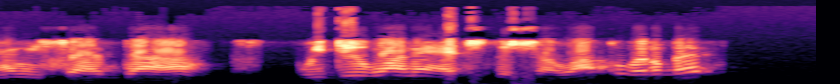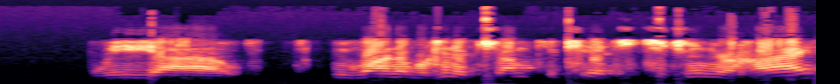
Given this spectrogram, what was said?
and he said, uh, we do want to edge the show up a little bit. We uh, we want to, we're going to jump the kids to junior high.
